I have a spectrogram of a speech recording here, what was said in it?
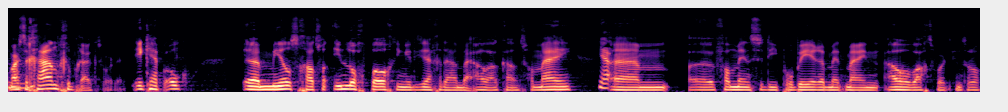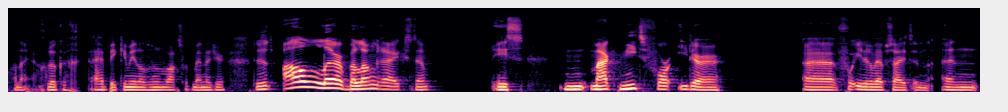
Maar ze Mhm. gaan gebruikt worden. Ik heb ook eh, mails gehad van inlogpogingen die zijn gedaan bij oude accounts van mij. Ja. Ehm, eh, van mensen die proberen met mijn oude wachtwoord in te loggen. Nou ja, gelukkig heb ik inmiddels een wachtwoordmanager. Dus het allerbelangrijkste is, maak niet voor, ieder, eh, voor iedere website een, een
